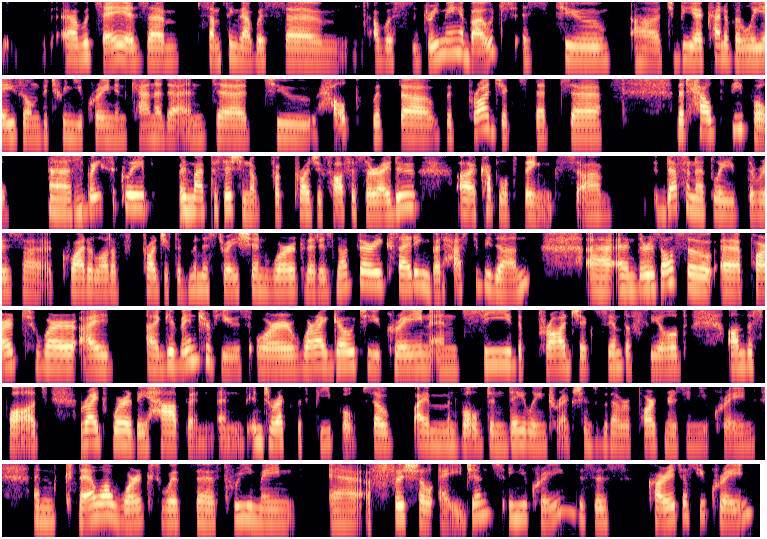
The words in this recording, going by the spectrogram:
I would say is um, something that was um, I was dreaming about is to uh, to be a kind of a liaison between Ukraine and Canada and uh, to help with uh, with projects that uh, that help people. Uh, mm-hmm. So basically, in my position of a projects officer, I do a couple of things. Um, definitely there is uh, quite a lot of project administration work that is not very exciting but has to be done uh, and there is also a part where i give interviews or where I go to Ukraine and see the projects in the field on the spot, right where they happen, and interact with people. So I'm involved in daily interactions with our partners in Ukraine. And CNEWA works with uh, three main uh, official agents in Ukraine. This is Caritas Ukraine,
